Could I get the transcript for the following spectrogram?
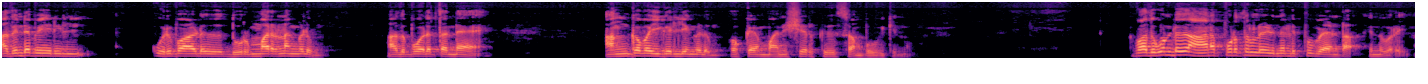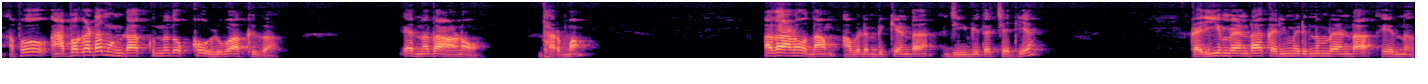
അതിന്റെ പേരിൽ ഒരുപാട് ദുർമരണങ്ങളും അതുപോലെ തന്നെ അംഗവൈകല്യങ്ങളും ഒക്കെ മനുഷ്യർക്ക് സംഭവിക്കുന്നു. അപ്പോൾ അതുകൊണ്ട് ആനപ്പുറത്തുള്ള എഴുന്നള്ളിപ്പ് വേണ്ട എന്ന് പറയുന്നു. അപ്പോൾ അപകടമുണ്ടാക്കുന്നതൊക്കെ ഒഴിവാക്കുക എന്നതാണോ ധർമ്മം? അതാണോ നാം അവലംബിക്കേണ്ട ജീവിതചര്യ? കരിയും വേണ്ട കരിമരുന്നും വേണ്ട എന്ന്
